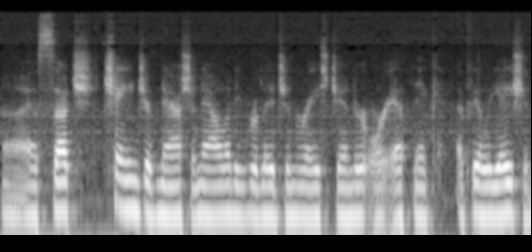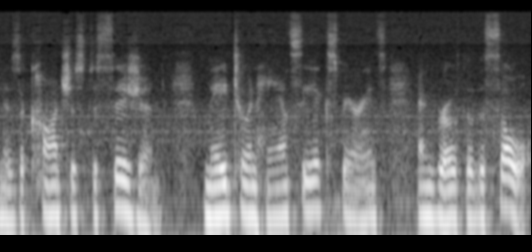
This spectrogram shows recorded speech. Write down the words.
Uh, as such, change of nationality, religion, race, gender, or ethnic affiliation is a conscious decision made to enhance the experience and growth of the soul.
